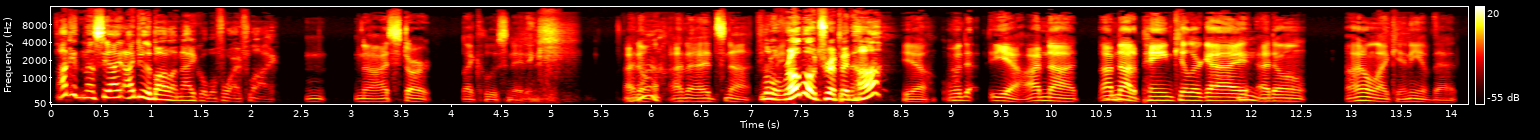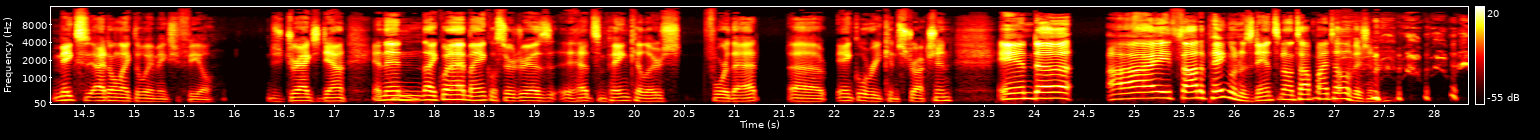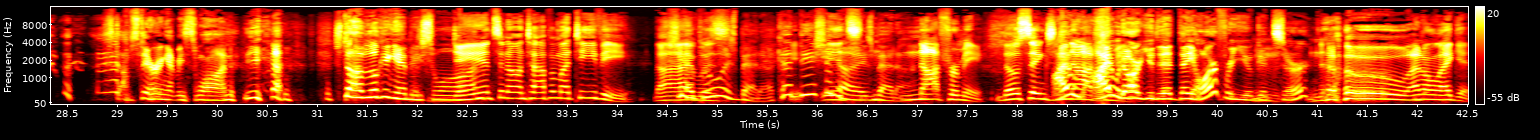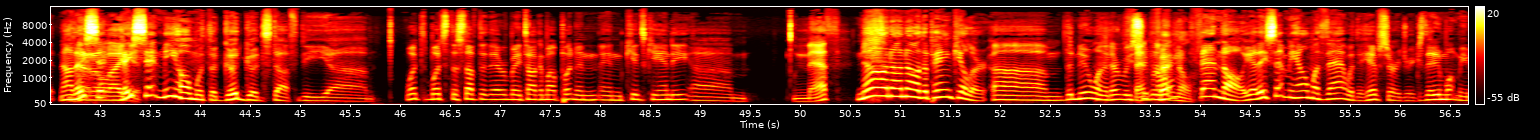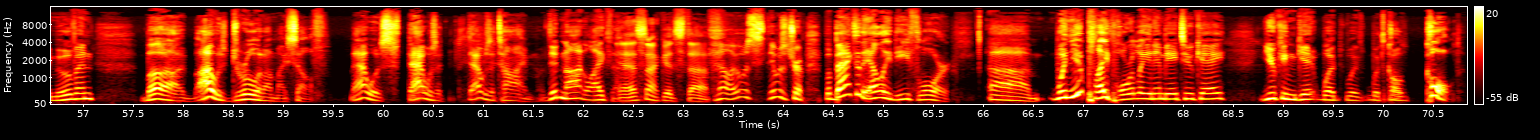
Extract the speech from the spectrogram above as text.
I can now see. I, I do the bottle of Nyquil before I fly. No, I start like hallucinating. I don't. I, it's not little me. robo tripping, huh? Yeah. When, yeah. I'm not. I'm not a painkiller guy. Mm. I don't. I don't like any of that. Makes. I don't like the way it makes you feel. It just drags you down. And then, like when I had my ankle surgery, I was, had some painkillers for that uh, ankle reconstruction, and uh, I thought a penguin was dancing on top of my television. Stop staring at me, Swan. Yeah. Stop looking at me, Swan. dancing on top of my TV. I Shampoo was, is better. Conditioner it's is better. Not for me. Those things. I would. For I would me. Mm. argue that they are for you, good sir. No, I don't like it. Now they I don't sent like they it. sent me home with the good good stuff. The uh, what's what's the stuff that everybody talking about putting in, in kids candy? Um, meth. no, no, no, the painkiller. Um, the new one that everybody's super Fentanyl. Fentanyl. Yeah, they sent me home with that with the hip surgery because they didn't want me moving. But I was drooling on myself. That was that was a that was a time. I did not like that. Yeah, that's not good stuff. No, it was it was a trip. But back to the LED floor. Um, when you play poorly in NBA 2K, you can get what, what what's called cold,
